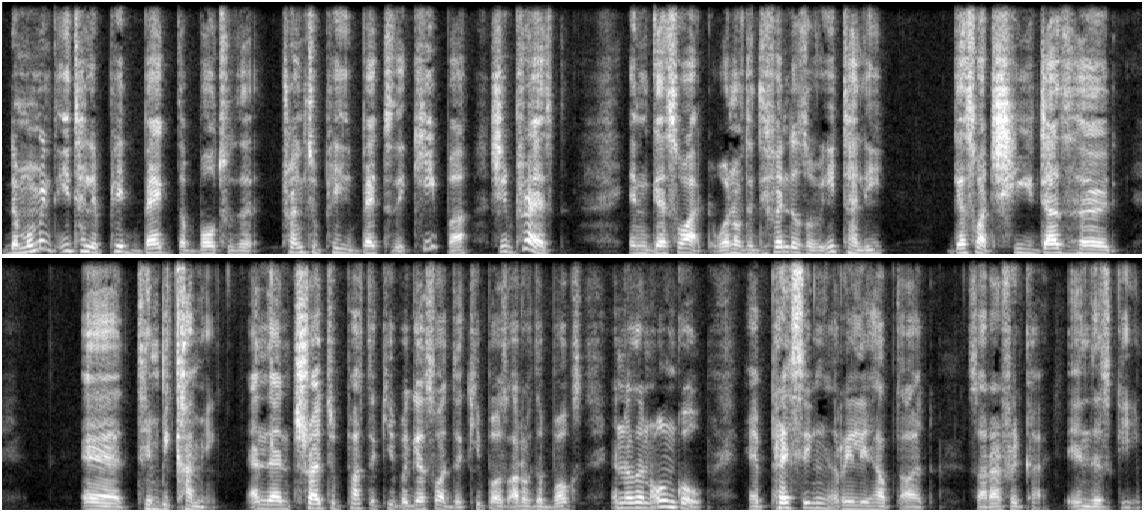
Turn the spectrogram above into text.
the moment Italy played back the ball to the trying to play back to the keeper, she pressed. And guess what? One of the defenders of Italy, guess what? She just heard uh Thembi coming and then tried to pass the keeper. Guess what? The keeper was out of the box and was an own goal. Her pressing really helped out South Africa in this game.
